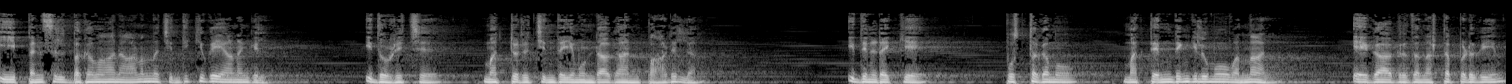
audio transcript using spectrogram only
ഈ പെൻസിൽ ഭഗവാനാണെന്ന് ചിന്തിക്കുകയാണെങ്കിൽ ഇതൊഴിച്ച് മറ്റൊരു ചിന്തയും ഉണ്ടാകാൻ പാടില്ല. ഇതിനിടയ്ക്ക് പുസ്തകമോ മറ്റെന്തെങ്കിലുമോ വന്നാൽ ഏകാഗ്രത നഷ്ടപ്പെടുകയും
